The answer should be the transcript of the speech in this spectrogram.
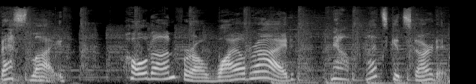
best life. Hold on for a wild ride. Now, let's get started.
